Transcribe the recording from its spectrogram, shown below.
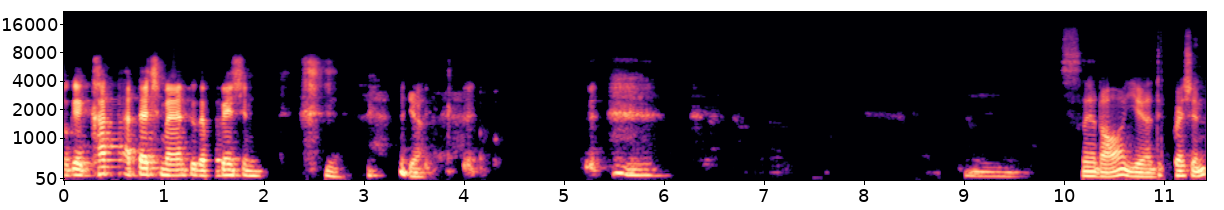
Okay, cut attachment to the pension. yeah. Say đó, yeah, the question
